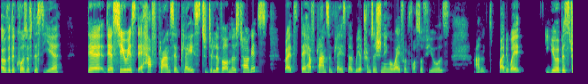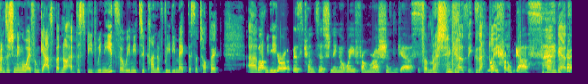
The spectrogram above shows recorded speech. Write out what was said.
over the course of this year they're they're serious. They have plans in place to deliver on those targets, right? They have plans in place that we are transitioning away from fossil fuels. And by the way, Europe is transitioning away from gas, but not at the speed we need. So we need to kind of really make this a topic. Um, well, need, Europe is transitioning away from Russian gas. From Russian gas, exactly. Not from gas. From gas.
